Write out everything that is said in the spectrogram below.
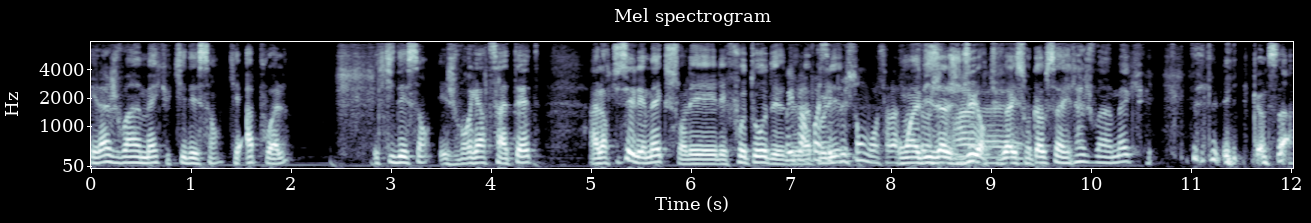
Et là, je vois un mec qui descend, qui est à poil, et qui descend, et je regarde sa tête. Alors, tu sais, les mecs sur les, les photos de, Oui, de la police plus sombre sur la ont un visage dur, ouais, tu vois, ils sont comme ça. Et là, je vois un mec comme ça,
